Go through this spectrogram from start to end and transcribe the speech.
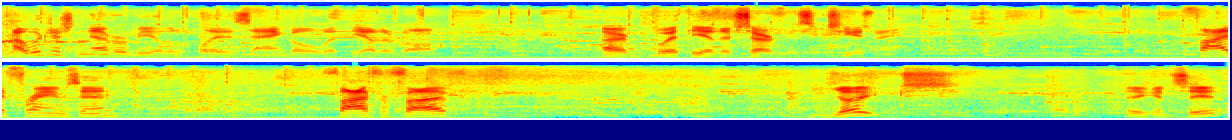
I would just never be able to play this angle with the other ball, or with the other surface, excuse me. Five frames in, five for five. Yikes. You can see it.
